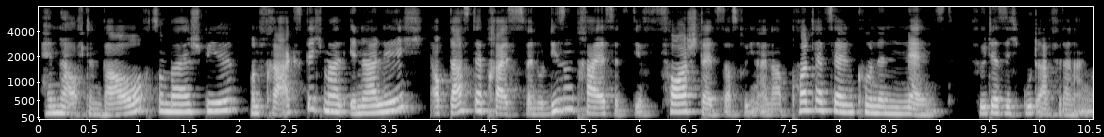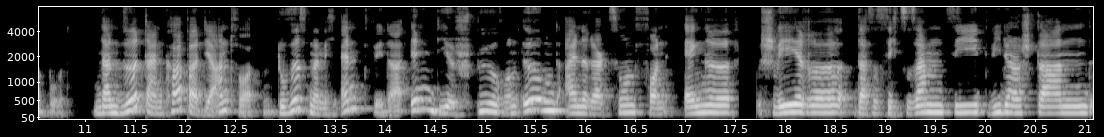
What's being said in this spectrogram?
Hände auf den Bauch zum Beispiel und fragst dich mal innerlich, ob das der Preis ist. Wenn du diesen Preis jetzt dir vorstellst, dass du ihn einer potenziellen Kundin nennst, fühlt er sich gut an für dein Angebot. Und dann wird dein Körper dir antworten. Du wirst nämlich entweder in dir spüren irgendeine Reaktion von Enge, Schwere, dass es sich zusammenzieht, Widerstand,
